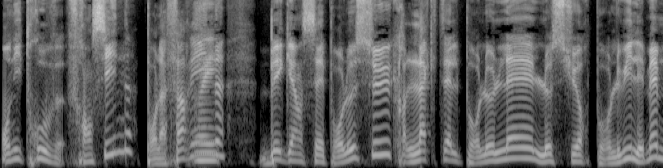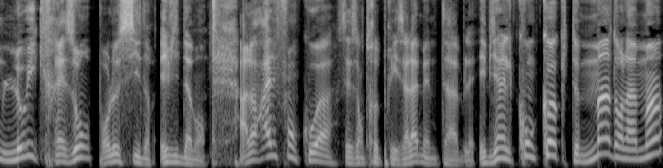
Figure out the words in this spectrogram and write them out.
On y trouve Francine pour la farine, Béguincet pour le sucre, Lactel pour le lait, Le Sieur pour l'huile et même Loïc Raison pour le cidre, évidemment. Alors elles font quoi, ces entreprises, à la même table? Eh bien, elles concoctent main dans la main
